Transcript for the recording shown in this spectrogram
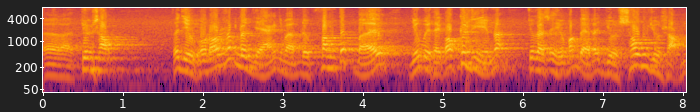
uh, chuyên sâu. Có nhiều câu nói rất đơn giản nhưng mà được phân tích bởi những vị thầy có kinh nghiệm đó chúng ta sẽ hiểu vấn đề đó vừa sâu vừa rộng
